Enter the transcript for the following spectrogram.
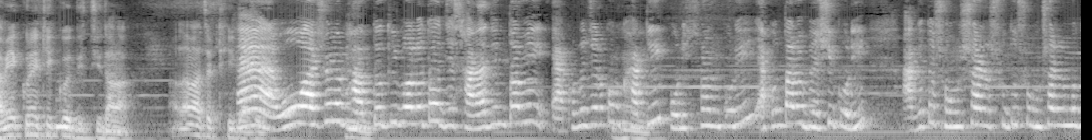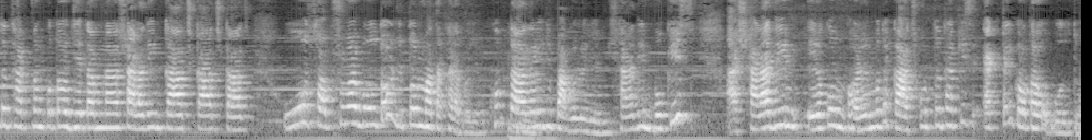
আমি এক্ষুনি ঠিক করে দিচ্ছি দাঁড়া। আচ্ছা ঠিক আছে। হ্যাঁ ও আসলে ভাবতো কি বলতো যে সারাদিন তো আমি এখনও যেরকম খাটি পরিশ্রম করি এখন তো আরও বেশি করি। আগে তো সংসার শুধু সংসারের মধ্যে থাকতাম কোথাও যেতাম না সারাদিন কাজ কাজ কাজ। ও সবসময় বলতো যে তোর মাথা খারাপ হয়ে যাবে খুব তাড়াতাড়ি তুই পাগল হয়ে যাবি সারাদিন বকিস আর সারাদিন এরকম ঘরের মধ্যে কাজ করতে থাকিস একটাই কথা ও বলতো।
